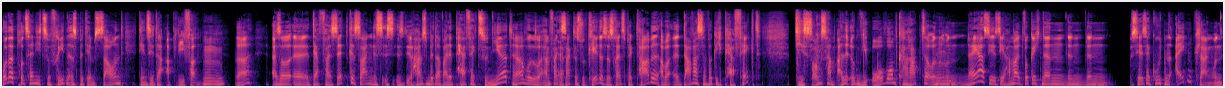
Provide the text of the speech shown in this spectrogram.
hundertprozentig zufrieden ist mit dem Sound, den sie da abliefern. Mhm. Na? Also äh, der Falsettgesang ist, ist, ist, haben sie mittlerweile perfektioniert, ja, wo du am Anfang ja. gesagt hast, okay, das ist respektabel, aber äh, da war es ja wirklich perfekt. Die Songs haben alle irgendwie Ohrwurm-Charakter und, mhm. und naja, sie, sie haben halt wirklich einen, einen, einen sehr, sehr guten Eigenklang und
